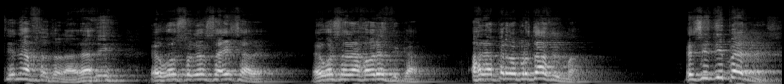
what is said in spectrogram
Τι είναι αυτό τώρα, δηλαδή, εγώ στο λέω στα ίσα, ρε. Εγώ στεναχωρέθηκα. Αλλά παίρνω πρωτάθλημα. Εσύ τι παίρνεις;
